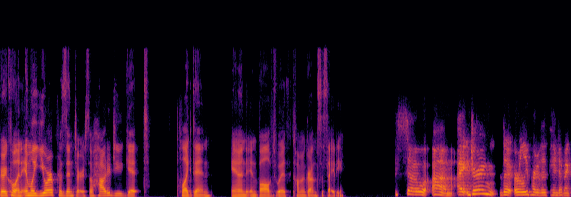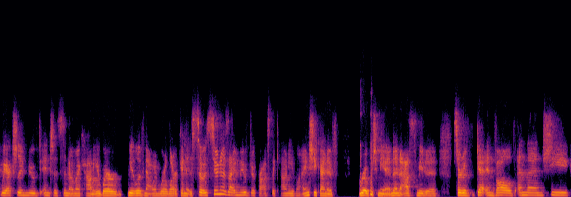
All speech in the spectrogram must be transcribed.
Very cool. And Emily, you are a presenter. So how did you get plugged in and involved with Common Ground Society? So, um, I during the early part of the pandemic, we actually moved into Sonoma County, where we live now and where Larkin is. So, as soon as I moved across the county line, she kind of roped me in and asked me to sort of get involved. And then she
